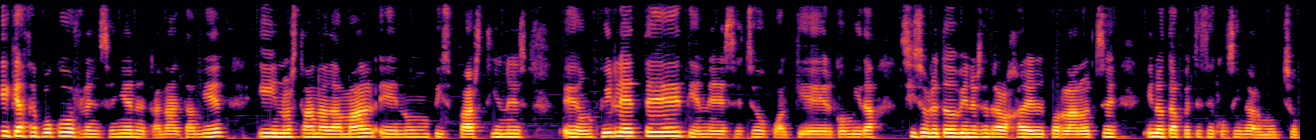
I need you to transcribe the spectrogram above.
y que hace poco os lo enseñé en el canal también y no está nada mal, en un pispas tienes eh, un filete, tienes hecho cualquier comida, si sobre todo vienes de trabajar por la noche y no te apetece cocinar mucho.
